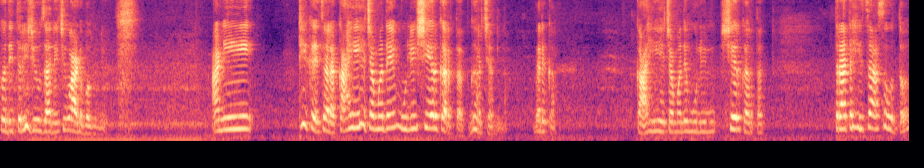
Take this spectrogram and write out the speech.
कधीतरी जीव जाण्याची वाट बघणे. आणि ठीक आहे चला काही ह्याच्यामध्ये मुली शेअर करतात घरच्यांना बरं का? काही ह्याच्यामध्ये मुली शेअर करतात. तर आता हिचं असं होतं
